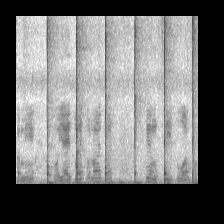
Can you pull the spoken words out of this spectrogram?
ก็มีตัวใหญ่ตัวเล็กตัวน้อยตัวเล็กเลี้ยงสี่ตัวครับ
